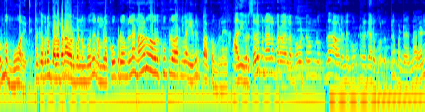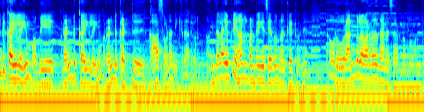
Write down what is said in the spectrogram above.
ரொம்ப மூவ் ஆகிட்டேன் அதுக்கப்புறம் பல படம் அவர் பண்ணும்போது நம்மளை கூப்பிடவும் இல்லை நானும் அவர் கூப்பிடுவார்ல எதிர்பார்க்கவும் இல்லை அது இவர் சொதப்பினாலும் பரவாயில்ல போகட்டும்னு தான் அவர் என்ன கூப்பிட்டுருக்காரு போல. என்ன பண்ணுறாருன்னா ரெண்டு கையிலையும் அப்படியே ரெண்டு கையிலையும் ரெண்டு கட்டு காசோட நிற்கிறார் இவர். இதெல்லாம் எப்படி ஹேண்டில் பண்ணுறீங்க சேதுன்னு நான் கேட்டிருக்கேன். ஒரு ஒரு அன்பில் வர்றது தானே சார். நம்ம வந்து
